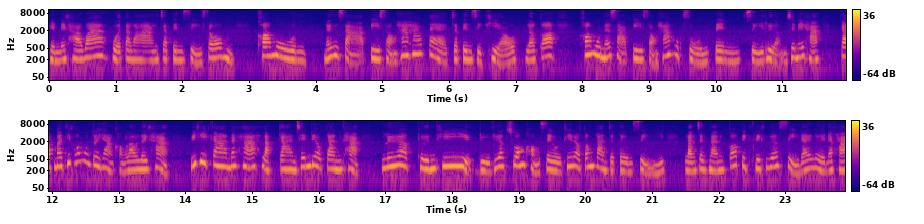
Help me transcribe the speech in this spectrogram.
เห็นไหมคะว่าหัวตารางจะเป็นสีส้ม ข้อมูลนักศึกษาปี 2558 จะเป็นสีเขียว แล้วก็ ข้อมูลนักศึกษาปี 2560 เป็นสีเหลืองใช่ไหมคะ กลับมาที่ข้อมูลตัวอย่างของเราเลยค่ะ วิธีการนะคะหลักการเช่นเดียวกันค่ะ เลือกพื้นที่หรือเลือกช่วงของเซลล์ที่เราต้องการจะเติมสี หลังจากนั้นก็ไปคลิกเลือกสีได้เลยนะคะ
